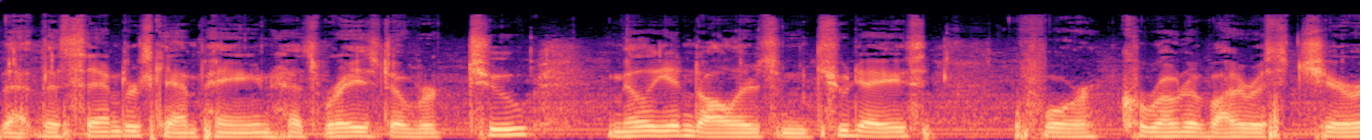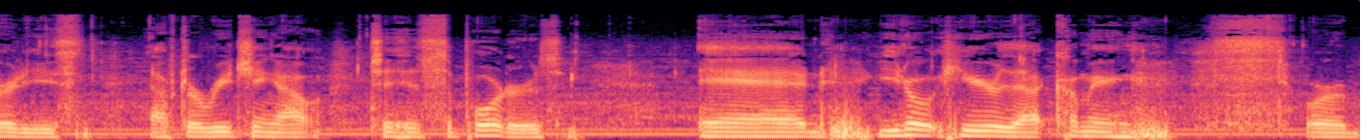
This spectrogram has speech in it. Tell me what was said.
that the Sanders campaign has raised over $2 million in two days for coronavirus charities after reaching out to his supporters and you don't hear that coming or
